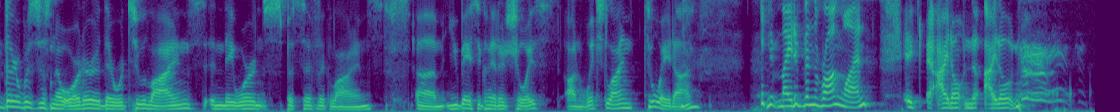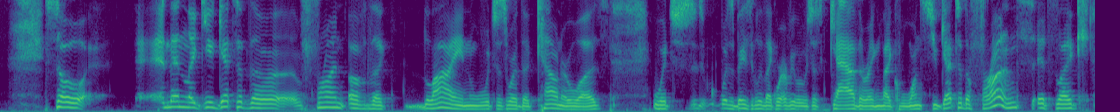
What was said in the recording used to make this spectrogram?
there was just no order. There were two lines, and they weren't specific lines. Um, you basically had a choice on which line to wait on. it might have been the wrong one. It, I don't know. I don't. so, and then like you get to the front of the line, which is where the counter was, which was basically like where everyone was just gathering. Like once you get to the front, it's like,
